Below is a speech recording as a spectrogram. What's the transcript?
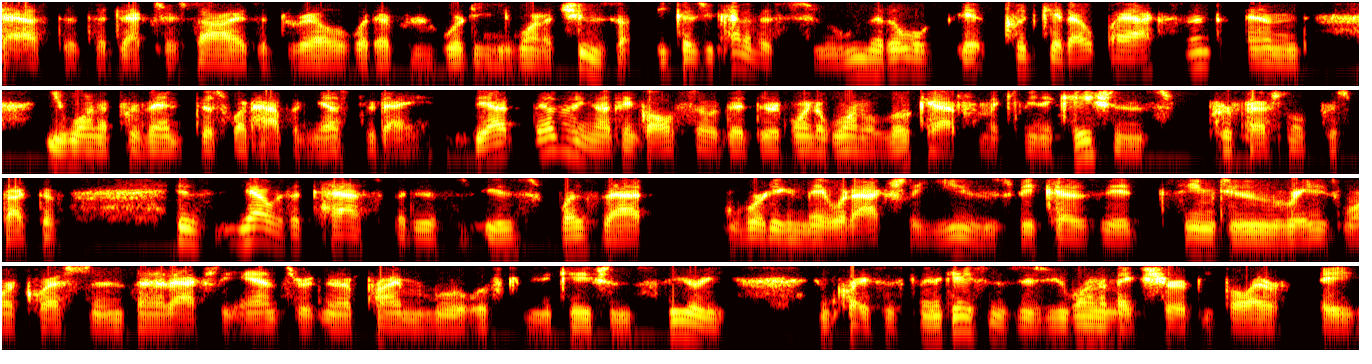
test, it's an exercise, a drill, whatever wording you want to choose, because you kind of assume that it will it could get out by accident, and you want to prevent just what happened yesterday. The, the other thing I think also that they're going to want to look at from a communications professional perspective is yeah, it was a test, but is is was that wording they would actually use because it seemed to raise more questions than it actually answered. And a prime rule of communications theory and crisis communications is you want to make sure people are a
